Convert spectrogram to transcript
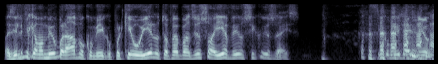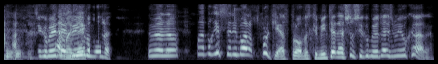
Mas ele ficava meio bravo comigo, porque eu ia no Troféu Brasil, só ia ver os 5 e os 10. 5 mil e 10 mil. 5 mil e 10 é, mil, é... Não, não. Mas por que você tá embora? Porque as provas que me interessam são 5 mil, 10 mil, cara.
